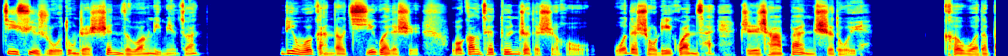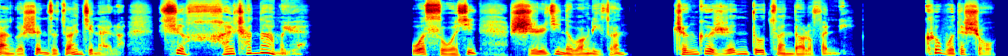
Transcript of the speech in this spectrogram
继续蠕动着身子往里面钻。令我感到奇怪的是，我刚才蹲着的时候，我的手离棺材只差半尺多远，可我的半个身子钻进来了，却还差那么远。我索性使劲的往里钻。整个人都钻到了坟里，可我的手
